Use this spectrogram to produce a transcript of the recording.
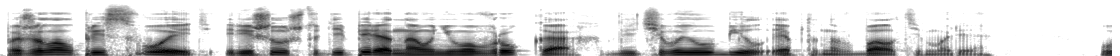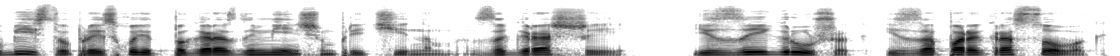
пожелал присвоить и решил, что теперь она у него в руках, для чего и убил Эптона в Балтиморе. Убийства происходят по гораздо меньшим причинам. За гроши, из-за игрушек, из-за пары кроссовок,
